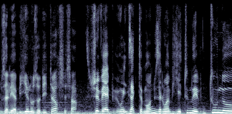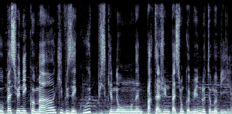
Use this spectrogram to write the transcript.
Vous allez habiller nos auditeurs, c'est ça? Je vais hab- oui, exactement. Nous allons habiller tous nos, tous nos passionnés communs qui vous écoutent, puisqu'on partage une passion commune, l'automobile.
